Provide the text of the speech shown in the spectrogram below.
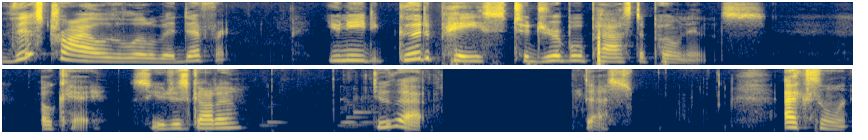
This trial is a little bit different. You need good pace to dribble past opponents. Okay. So you just got to do that. Yes. Excellent.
